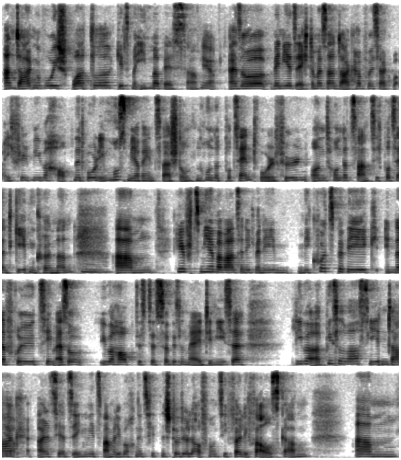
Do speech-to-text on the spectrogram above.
an Tagen, wo ich sportel, geht es mir immer besser. Ja. Also wenn ich jetzt echt einmal so einen Tag habe, wo ich sage, ich fühle mich überhaupt nicht wohl, ich muss mir aber in zwei Stunden 100% wohlfühlen und 120% geben können, mhm. ähm, hilft es mir immer wahnsinnig, wenn ich mich kurz bewege, in der Früh, also überhaupt ist das so ein bisschen meine Devise, lieber ein bisschen was jeden Tag, ja. als jetzt irgendwie zweimal die Woche ins Fitnessstudio laufen und sich völlig verausgaben. Ähm,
